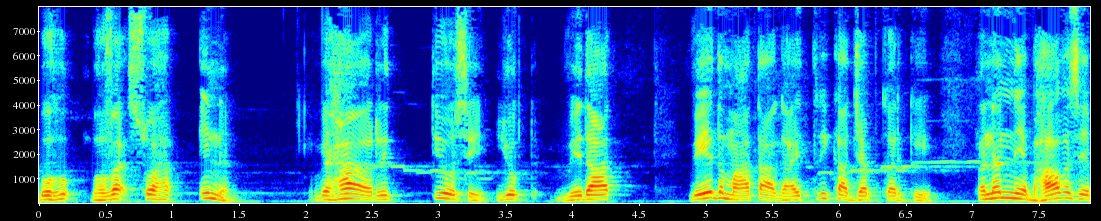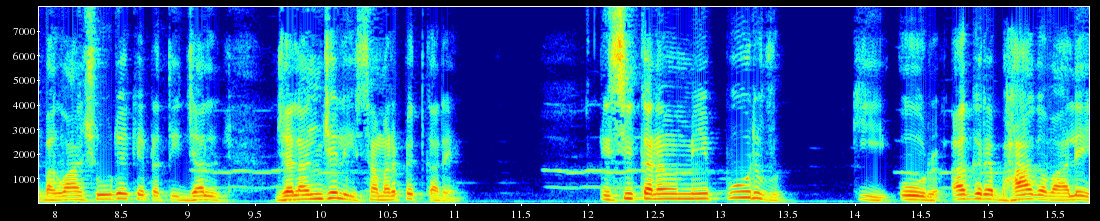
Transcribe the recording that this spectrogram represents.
भव स्व इन व्यहारित्यों से युक्त वेदात, वेद माता गायत्री का जप करके अनन्य भाव से भगवान सूर्य के प्रति जल, जलांजलि समर्पित करें। इसी क्रम में पूर्व की ओर अग्र भाग वाले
